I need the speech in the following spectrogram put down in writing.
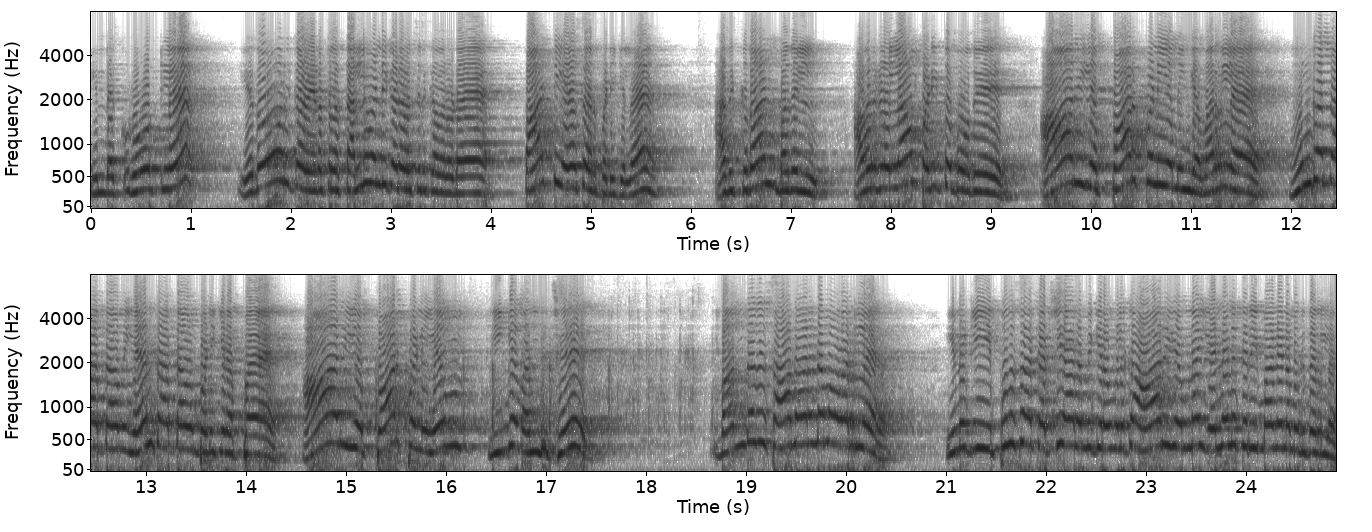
இந்த ரோட்ல ஏதோ இருக்கிற இடத்துல தள்ளுவண்டி கடை வச்சிருக்கவரோட பாட்டி ஏன் சார் படிக்கல? அதுக்குதான் பதில். அவர்களெல்லாம் படித்த போது ஆரிய பார்ப்பனியம் இங்க வரல. உங்க தாத்தாவும் என் தாத்தாவும் படிக்கிறப்ப ஆரிய பார்ப்பனியம் இங்க வந்துச்சு. வந்தது சாதாரணமா வரல. இன்னைக்கு புதுசா கட்சி ஆரம்பிக்கிறவங்களுக்கு ஆரியம்னா என்னன்னு தெரியுமான்னு நமக்கு தெரியல.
